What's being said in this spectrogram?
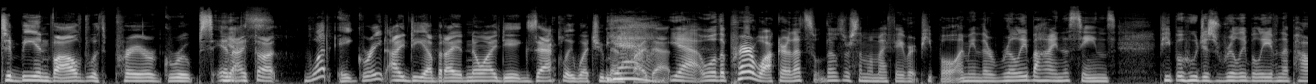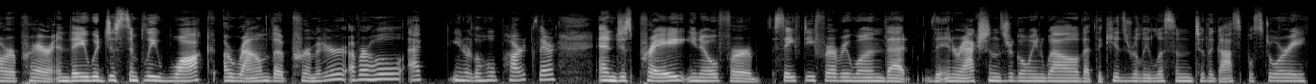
to be involved with prayer groups. And I thought, what a great idea, but I had no idea exactly what you meant yeah, by that. Yeah, well, the prayer walker, that's those are some of my favorite people. I mean, they're really behind the scenes, people who just really believe in the power of prayer, and they would just simply walk around the perimeter of our whole act. You know, the whole park there, and just pray, you know, for safety for everyone, that the interactions are going well, that the kids really listen to the gospel story,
